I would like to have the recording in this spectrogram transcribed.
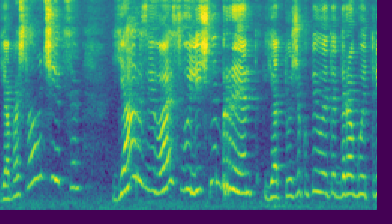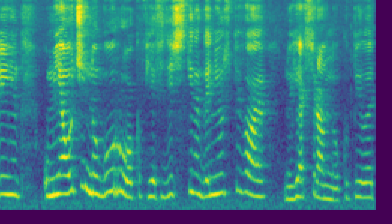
Я пошла учиться. Я развиваю свой личный бренд. Я тоже купила этот дорогой тренинг. У меня очень много уроков. Я физически иногда не успеваю, но я все равно купила.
